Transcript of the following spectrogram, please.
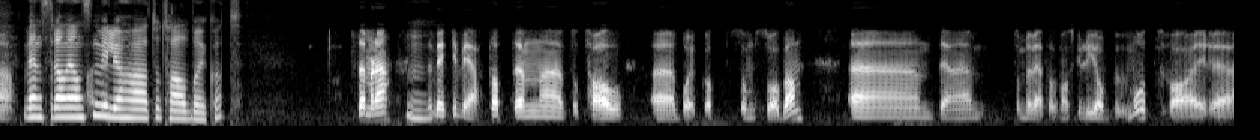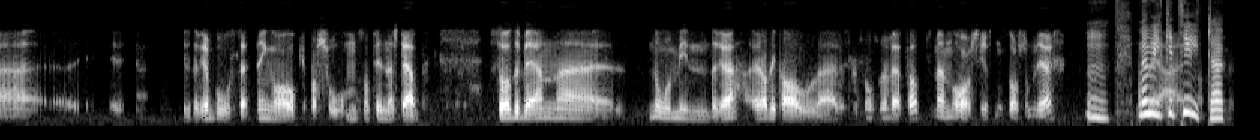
ja. Venstrealliansen vil jo ha total boikott. Stemmer det. Mm. Det ble ikke vedtatt en uh, total uh, boikott som sådan. Uh, det som ble vedtatt man skulle jobbe mot, var uh, videre bosetning og okkupasjonen som finner sted. Så det ble en noe mindre radikal eh, resolusjon som er vedtatt, men overskriften står som den gjør. Mm. Men hvilke tiltak,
